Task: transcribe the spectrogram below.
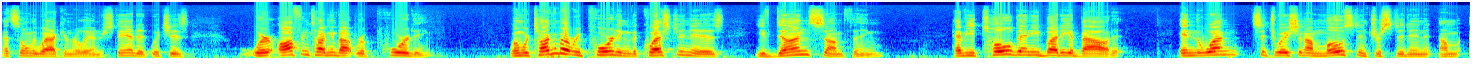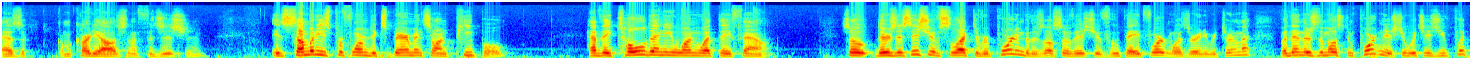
that's the only way I can really understand it, which is we're often talking about reporting. When we're talking about reporting, the question is you've done something, have you told anybody about it? In the one situation I'm most interested in, I'm, as a, I'm a cardiologist, I'm a physician, is somebody's performed experiments on people. Have they told anyone what they found? So there's this issue of selective reporting, but there's also an issue of who paid for it and was there any return on that. But then there's the most important issue, which is you put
